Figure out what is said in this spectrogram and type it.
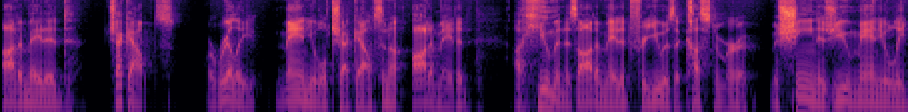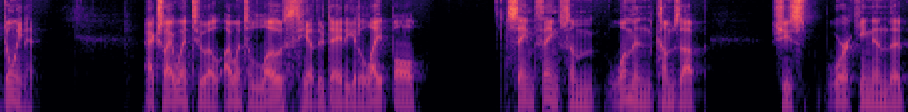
automated checkouts, or really manual checkouts and not automated. A human is automated for you as a customer. A machine is you manually doing it. Actually, I went to a I went to Lowe's the other day to get a light bulb. Same thing. Some woman comes up. She's working in the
